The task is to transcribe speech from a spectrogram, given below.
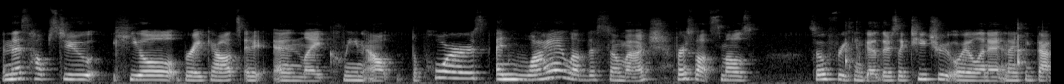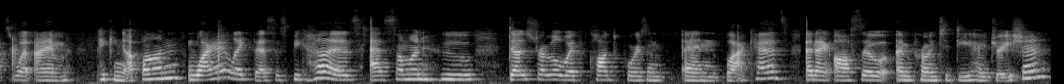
And this helps to heal breakouts and, and, like clean out the pores. And why I love this so much, first of all, it smells so freaking good. There's like tea tree oil in it and I think that's what I'm picking up on. Why I like this is because as someone who does struggle with clogged pores and, and blackheads, and I also am prone to dehydration,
